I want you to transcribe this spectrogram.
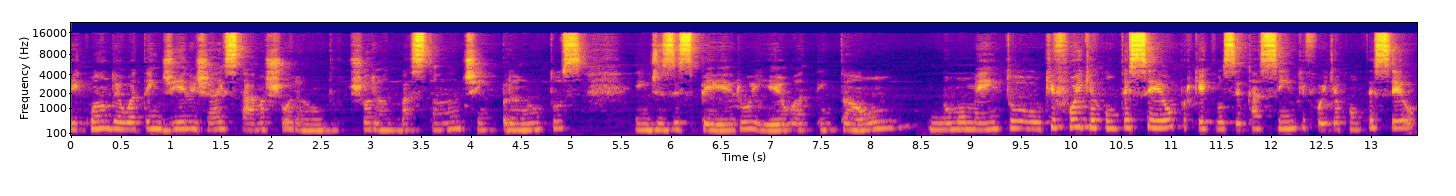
e quando eu atendi, ele já estava chorando, chorando bastante, em prantos, em desespero. E eu, então, no momento, o que foi que aconteceu? Por que, que você está assim? O que foi que aconteceu?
